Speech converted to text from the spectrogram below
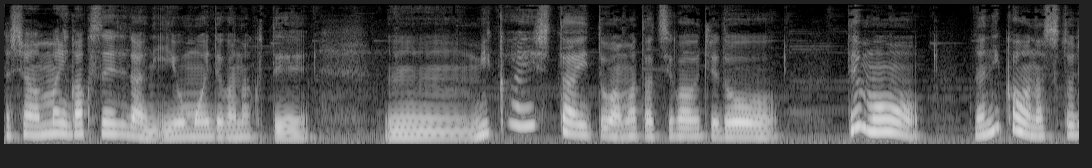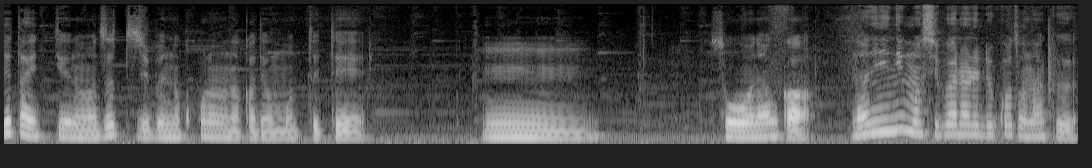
私はあんまり学生時代にいい思い出がなくてうーん見返したいとはまた違うけどでも何かを成し遂げたいっていうのはずっと自分の心の中で思っててうーんそうなんか何にも縛られることなく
